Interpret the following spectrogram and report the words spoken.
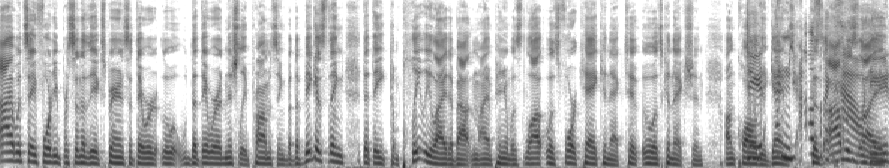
I would say 40% of the experience that they were that they were initially promising. But the biggest thing that they completely lied about, in my opinion, was was 4K connective was connection on quality Dude, games. I was like, how, dude?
